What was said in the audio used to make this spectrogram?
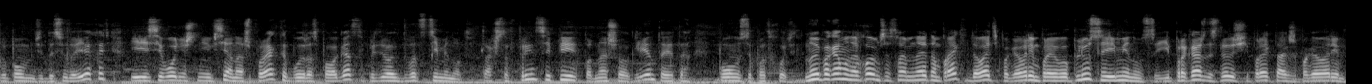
вы помните, до сюда ехать. И сегодняшние все наши проекты будут располагаться в пределах 20 минут. Так что, в принципе, под нашего клиента это полностью подходит. Ну и пока мы находимся с вами на этом проекте, давайте поговорим про его плюсы и минусы. И про каждый следующий проект также поговорим.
